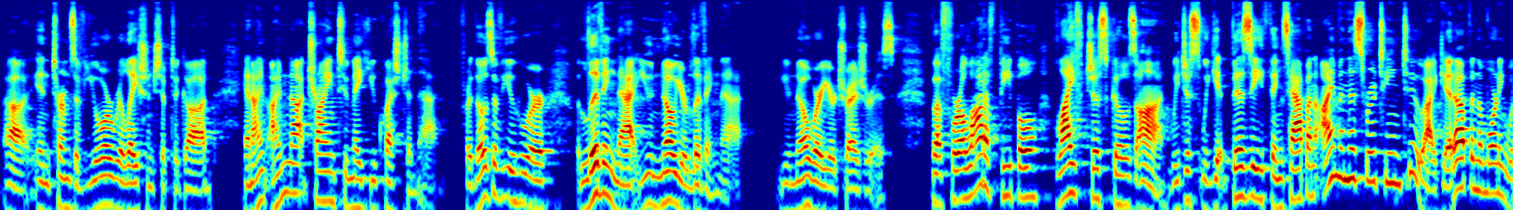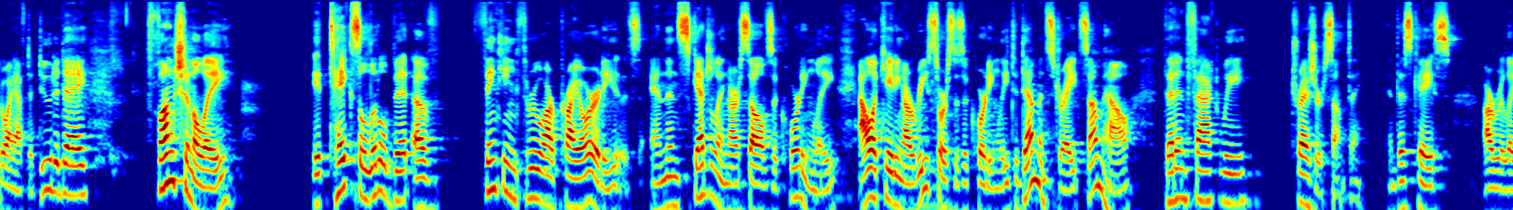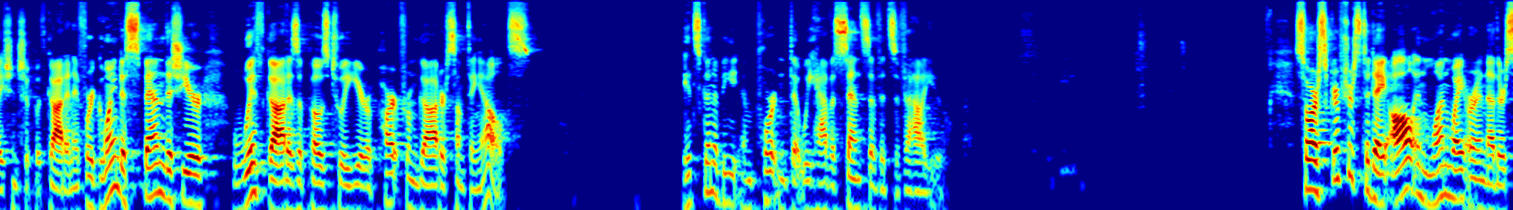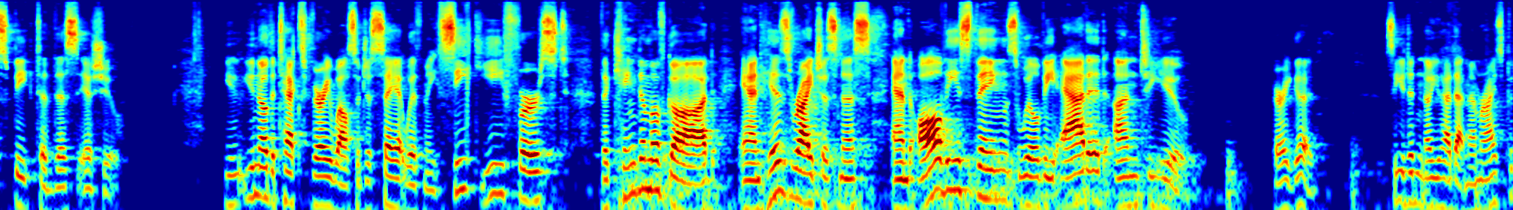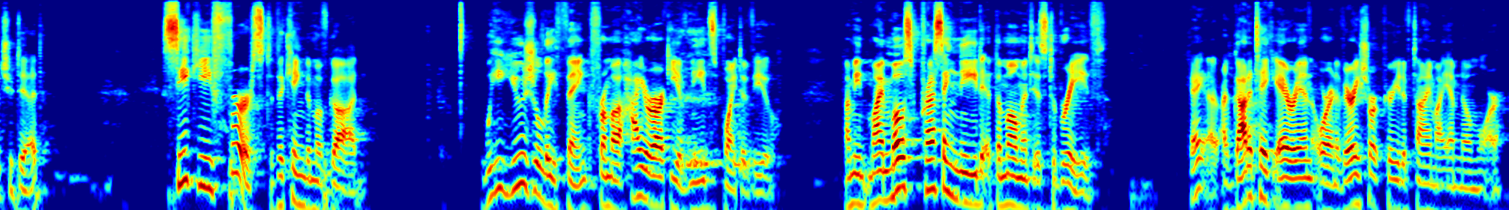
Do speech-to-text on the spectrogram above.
uh, in terms of your relationship to God. And I'm, I'm not trying to make you question that. For those of you who are living that, you know you're living that. You know where your treasure is. But for a lot of people, life just goes on. We just, we get busy, things happen. I'm in this routine too. I get up in the morning. What do I have to do today? Functionally, it takes a little bit of thinking through our priorities and then scheduling ourselves accordingly, allocating our resources accordingly to demonstrate somehow that in fact we treasure something. In this case, our relationship with God. And if we're going to spend this year with God as opposed to a year apart from God or something else, it's going to be important that we have a sense of its value. So, our scriptures today, all in one way or another, speak to this issue. You, you know the text very well, so just say it with me. Seek ye first the kingdom of God and his righteousness, and all these things will be added unto you. Very good. See, you didn't know you had that memorized, but you did. Seek ye first the kingdom of God we usually think from a hierarchy of needs point of view. I mean, my most pressing need at the moment is to breathe. Okay, I've got to take air in, or in a very short period of time, I am no more.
